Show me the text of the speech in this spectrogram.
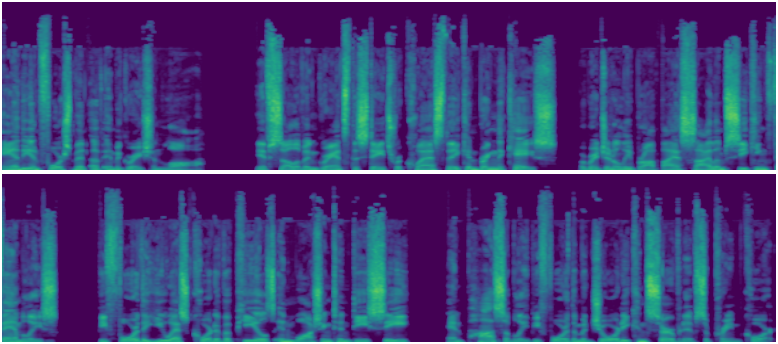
and the enforcement of immigration law. If Sullivan grants the state's request, they can bring the case, originally brought by asylum seeking families, before the U.S. Court of Appeals in Washington, D.C., and possibly before the majority conservative Supreme Court.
